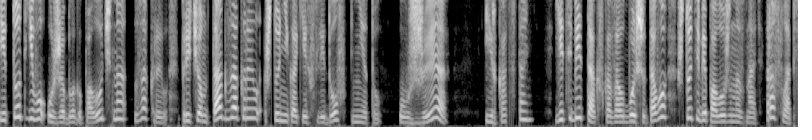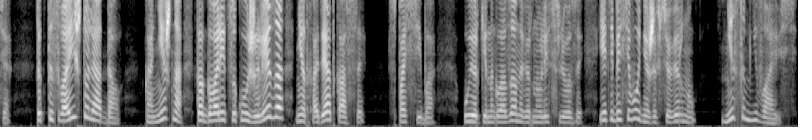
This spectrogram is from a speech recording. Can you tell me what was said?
И тот его уже благополучно закрыл. Причем так закрыл, что никаких следов нету. Уже? Ирка, отстань. Я тебе и так сказал больше того, что тебе положено знать. Расслабься. Так ты свои, что ли, отдал? Конечно, как говорится, куй железо, не отходя от кассы. Спасибо. У Ирки на глаза навернулись слезы. «Я тебе сегодня же все верну». «Не сомневаюсь».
